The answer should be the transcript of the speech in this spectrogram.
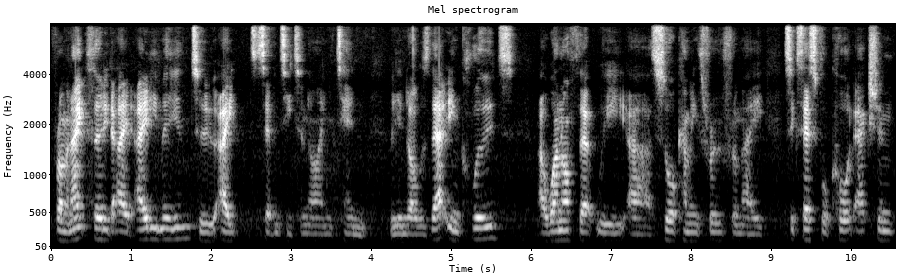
from an 830 to 880 million to 870 to 910 million. That includes a one-off that we uh, saw coming through from a successful court action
